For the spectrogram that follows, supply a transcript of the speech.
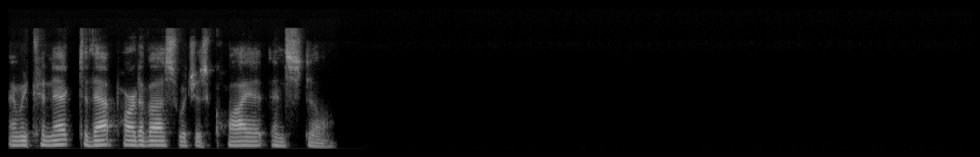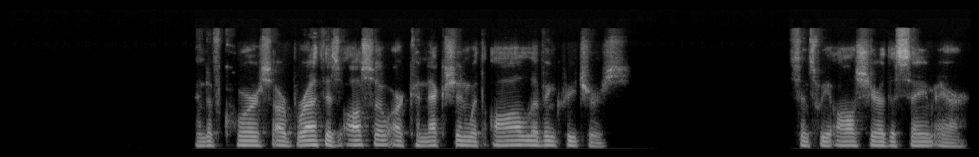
And we connect to that part of us which is quiet and still. And of course, our breath is also our connection with all living creatures, since we all share the same air.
